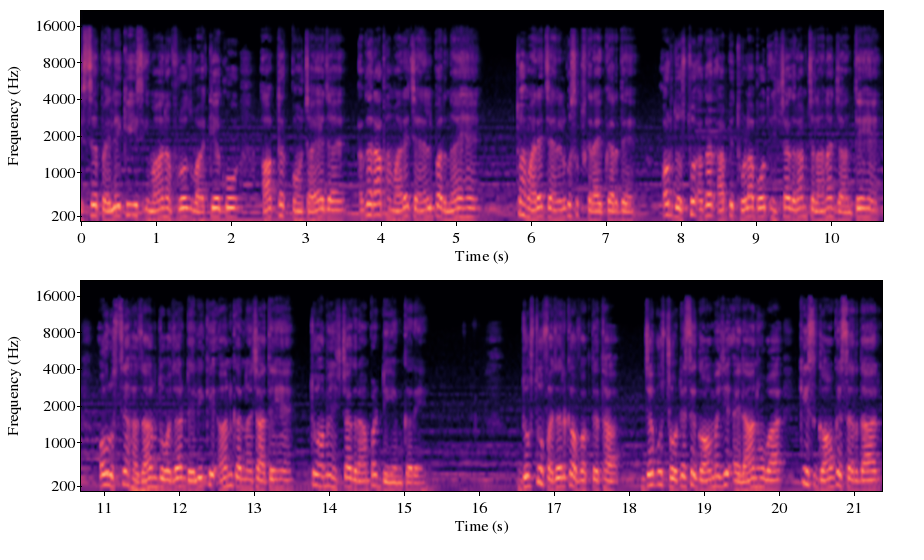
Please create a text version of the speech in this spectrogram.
इससे पहले कि इस ईमान अफरोज वाक्य को आप तक पहुँचाया जाए, अगर आप हमारे चैनल पर नए हैं तो हमारे चैनल को सब्सक्राइब कर दें। और दोस्तों, अगर आप भी थोड़ा बहुत इंस्टाग्राम चलाना जानते हैं और उससे हज़ार दो हज़ार डेली के अर्न करना चाहते हैं तो हमें इंस्टाग्राम पर डीएम करें। दोस्तों, फजर का वक्त था, जब उस छोटे से गाँव में ये ऐलान हुआ कि इस गाँव के सरदार,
